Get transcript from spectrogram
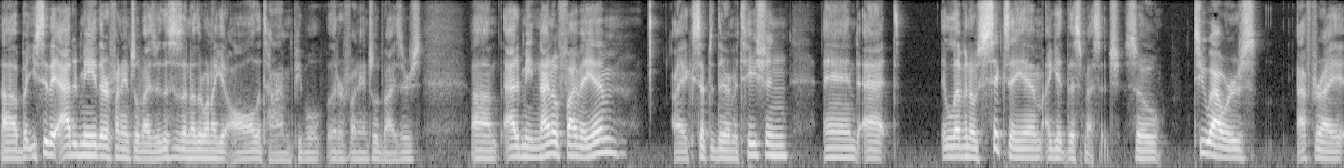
Uh, but you see, they added me. They're financial advisor. This is another one I get all the time. People that are financial advisors um, added me 9:05 a.m. I accepted their invitation, and at 11:06 a.m. I get this message. So two hours after I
